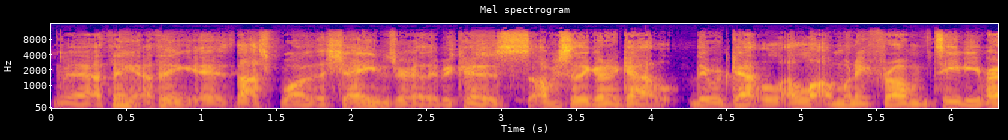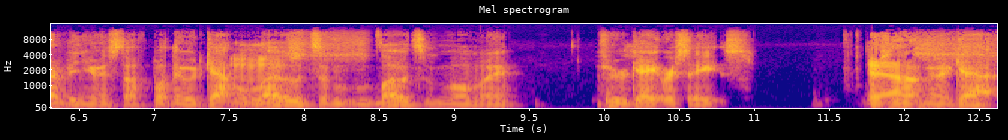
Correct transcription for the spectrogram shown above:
Yeah, I think I think it, that's one of the shames really because obviously they're going to get they would get a lot of money from TV revenue and stuff, but they would get Mhm. loads of loads of more money through gate receipts, which they're not going to get.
